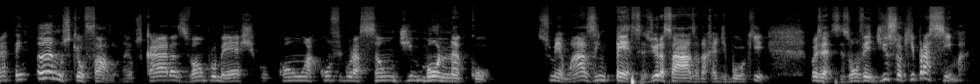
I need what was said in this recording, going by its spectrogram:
Né? Tem anos que eu falo. Né? Os caras vão para o México com a configuração de Mônaco isso mesmo, asa em pé. Vocês viram essa asa da Red Bull aqui? Pois é, vocês vão ver disso aqui para cima.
